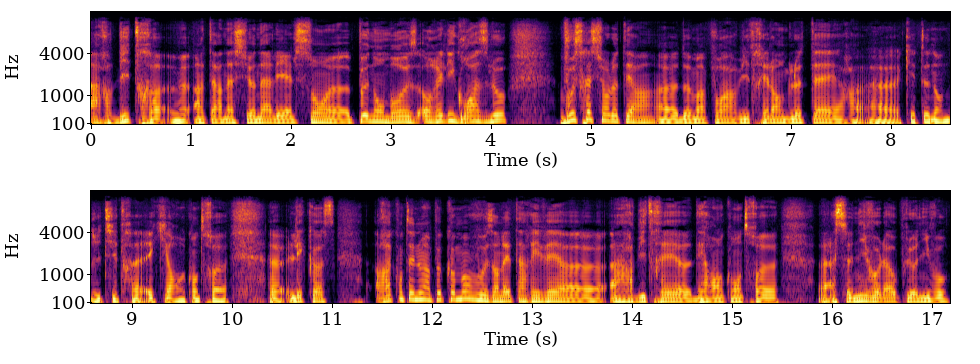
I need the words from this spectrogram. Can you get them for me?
arbitre euh, internationale et elles sont peu nombreuses. Aurélie Groiselot, vous serez sur le terrain demain pour arbitrer l'Angleterre qui est tenante du titre et qui rencontre l'Écosse. Racontez-nous un peu comment vous en êtes arrivé à arbitrer des rencontres à ce niveau-là, au plus haut niveau.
